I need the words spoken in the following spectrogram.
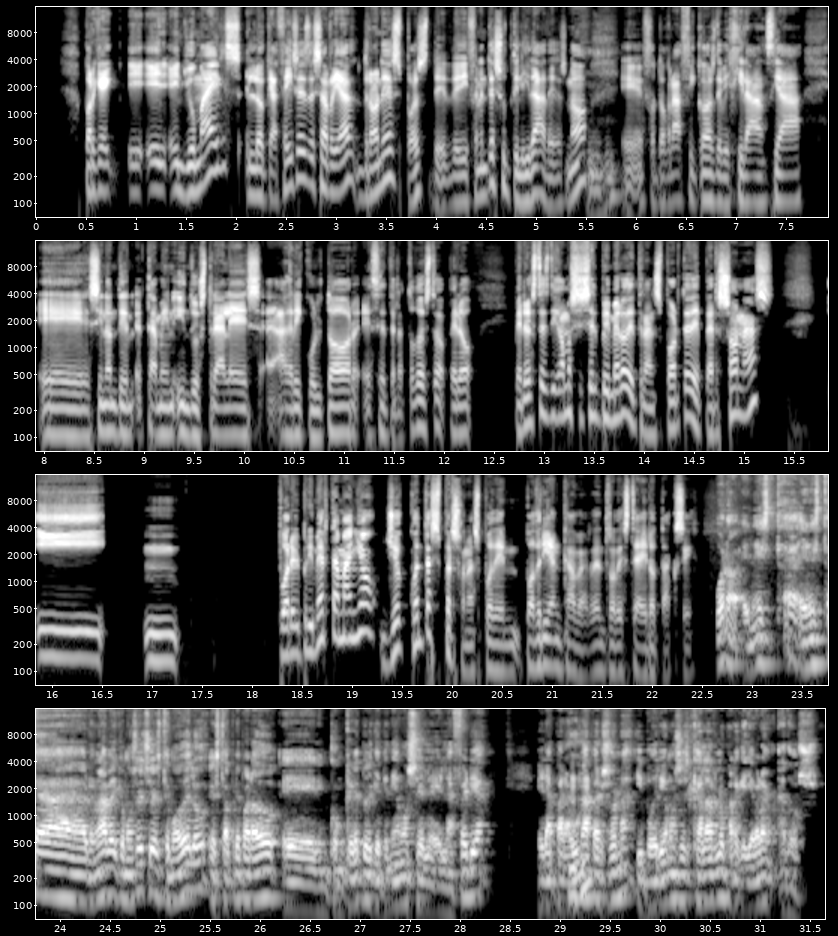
Porque en U-Miles lo que hacéis es desarrollar drones pues, de, diferentes utilidades, ¿no? Eh, fotográficos, de vigilancia, eh, sino también industriales, agricultor, etcétera. Todo esto, pero, pero este, es, digamos, es el primero de transporte de personas y. Mm, por el primer tamaño, yo, ¿cuántas personas pueden, podrían caber dentro de este aerotaxi? Bueno, en esta, en esta aeronave que hemos hecho, este modelo, está preparado eh, en concreto el que teníamos en la feria, era para una persona y podríamos escalarlo para que llevaran a dos.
